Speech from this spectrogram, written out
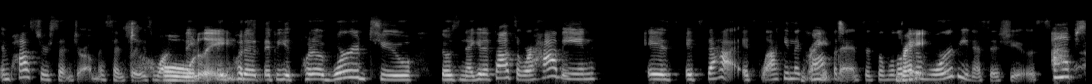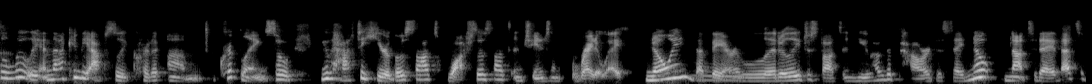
imposter syndrome. Essentially, is what totally. they, they put a if you put a word to those negative thoughts that we're having is it's that it's lacking the confidence right. it's a little right. bit of worthiness issues absolutely and that can be absolutely criti- um, crippling so you have to hear those thoughts watch those thoughts and change them right away knowing that they are mm. literally just thoughts and you have the power to say nope not today that's a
